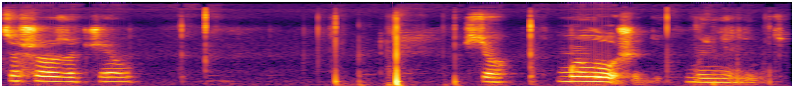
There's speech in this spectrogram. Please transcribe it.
Це що за чел? Все, ми лошаді, ми не люди.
